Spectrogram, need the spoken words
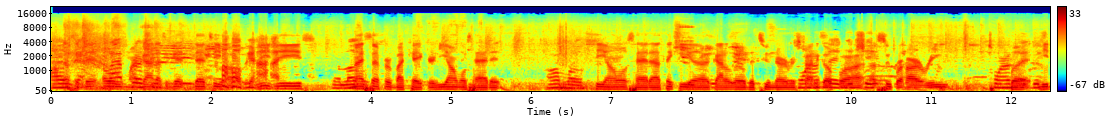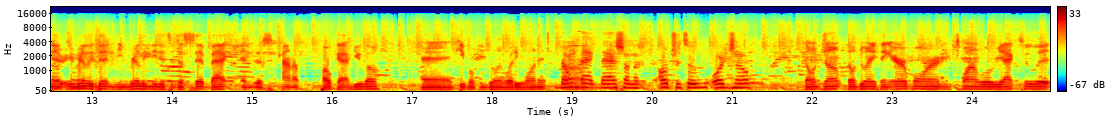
Oh, That's a dead, oh my god, that's a good dead T Oh. GG's. Nice effort by Kaker. He almost had it. Almost. He almost had it. I think he uh, got a little bit too nervous Twan trying to go for a, a super hard read, Twan but he did. He really didn't. He really needed to just sit back and just kind of poke at Hugo and keep him from doing what he wanted. Don't Um, backdash on the Ultra 2 or jump. Don't jump. Don't do anything airborne. Twan will react to it.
